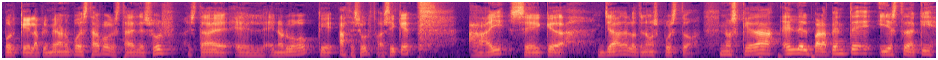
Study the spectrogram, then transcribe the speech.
porque la primera no puede estar porque está el de surf, está el, el noruego que hace surf, así que ahí se queda ya lo tenemos puesto. Nos queda el del parapente y este de aquí.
